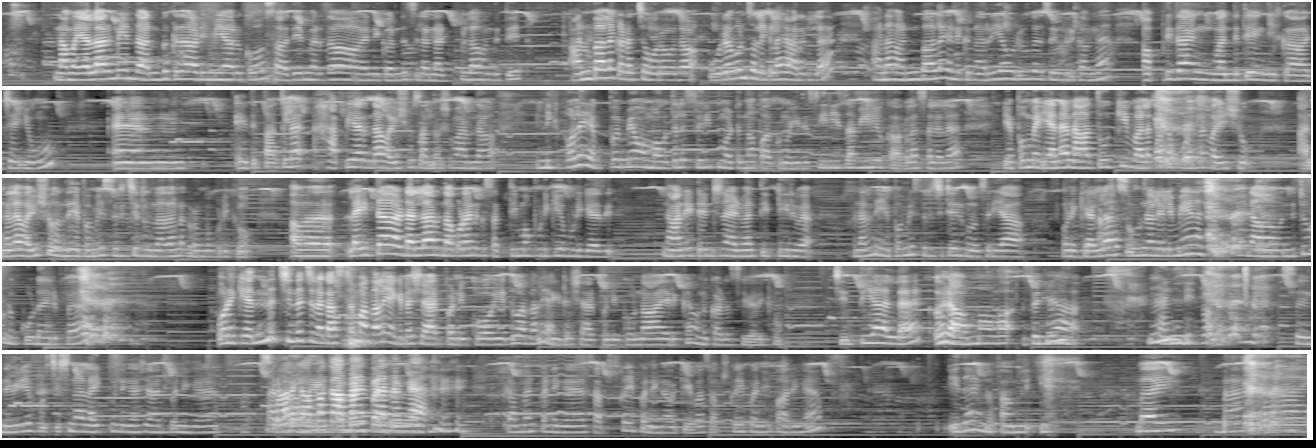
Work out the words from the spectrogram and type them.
நம்ம எல்லாருமே இந்த அன்புக்கு தான் அடிமையாக இருக்கோம். ஸோ அதே மாதிரி தான் இன்னைக்கு வந்து சில நட்புலாம் வந்துட்டு அன்பால் கிடச்ச உறவு தான் உறவுன்னு சொல்லிக்கலாம் யாரும் இல்லை. ஆனால் அன்பால் எனக்கு நிறைய உறவுகள் செஞ்சுருக்காங்க அப்படி தான் வந்துட்டு எங்களுக்கு செய்யும் எதிர்பார்க்கல. ஹாப்பியாக இருந்தால் வைஷு சந்தோஷமாக இருந்தால் இன்றைக்கி போல் எப்போவுமே உன் முகத்தில் சிரிப்பு மட்டும்தான் பார்க்கணும். இது சீரியஸாக வீடியோக்காகலாம் சொல்லலை. எப்போவுமே ஏன்னா நான் தூக்கி வளர்க்குற பொண்ணு வைஷு. அதனால வைஷு வந்து எப்பவுமே சிரிச்சிட்டு இருந்தா தான் எனக்கு ரொம்ப பிடிக்கும். அவள் லைட்டாக டல்லாக இருந்தால் கூட எனக்கு சத்தியமாக பிடிக்கவே பிடிக்காது. நானே டென்ஷன் ஆகிடுவேன் திட்டிடுவேன் அதனால நீ எப்பவுமே சிரிச்சுட்டே இருக்கணும் சரியா? உனக்கு எல்லா சூழ்நிலையிலுமே நான் நான் வந்துட்டு உனக்கு கூட இருப்பேன். உனக்கு என்ன சின்ன சின்ன கஷ்டமா இருந்தாலும் என்கிட்ட ஷேர் பண்ணிக்கோ. எதுவாக இருந்தாலும் என்கிட்ட ஷேர் பண்ணிக்கோ. நான் இருக்கேன் உனக்கு கடைசி வரைக்கும். சித்தியா இல்ல ஒரு அம்மாவா சரியா? கண்டிப்பா. ஸோ இந்த வீடியோ பிடிச்சிச்சுன்னா லைக் பண்ணுங்க ஷேர் பண்ணுங்க. மறக்காம கமெண்ட் பண்ணுங்க. கமெண்ட் பண்ணுங்க சப்ஸ்கிரைப் பண்ணுங்க ஓகேவா சப்ஸ்கிரைப் பண்ணி பாருங்க. இதான் எங்க ஃபேமிலி பை பாய்.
